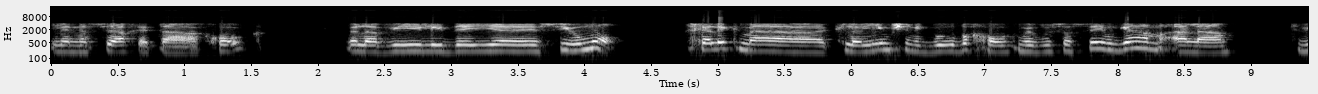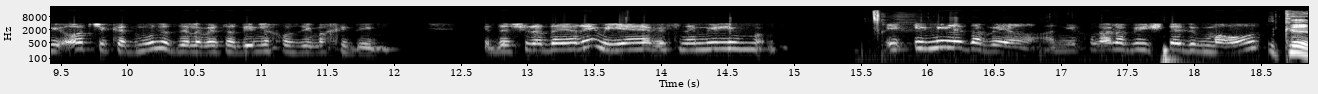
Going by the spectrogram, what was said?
לנסח את החוק ולהביא לידי אה, סיומו. חלק מהכללים שנקבעו בחוק מבוססים גם על התביעות שקדמו לזה לבית הדין לחוזים אחידים. כדי שלדיירים יהיה בפני מי, עם מי לדבר. אני יכולה להביא שתי דוגמאות. כן,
